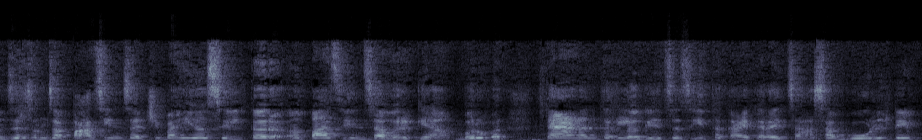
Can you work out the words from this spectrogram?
जर समजा पाच इंचाची बाही असेल तर पाच इंचावर घ्या बरोबर? त्यानंतर लगेचच इथं काय करायचं? असा गोल टेप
